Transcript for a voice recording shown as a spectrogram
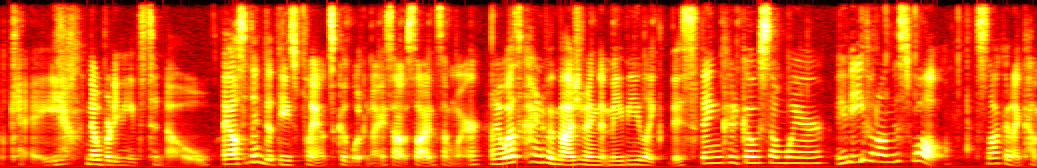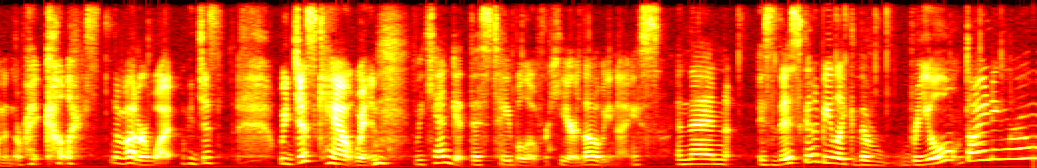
okay. Nobody needs to know. I also think that these plants could look nice outside somewhere. And I was kind of imagining that maybe like this thing could go somewhere. Maybe even on this wall. It's not gonna come in the right colors, no matter what. We just, we just can't win. We can get this table over here. That'll be nice. And then, is this gonna be like the real dining room?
